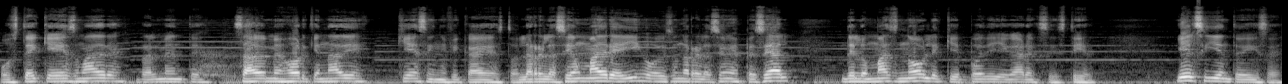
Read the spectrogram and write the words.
Usted que es madre realmente sabe mejor que nadie qué significa esto. La relación madre-hijo es una relación especial de lo más noble que puede llegar a existir. Y el siguiente dice,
